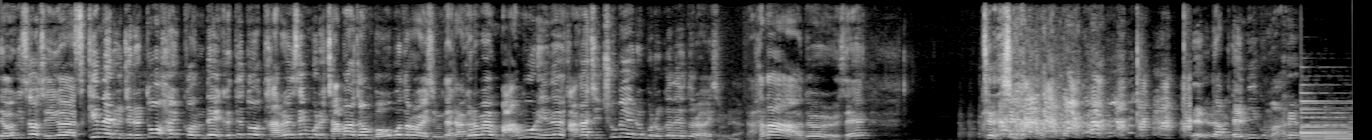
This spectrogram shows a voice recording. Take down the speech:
여기서 저희가 스키네르지를 또 할 건데 그때 또 다른 생물을 잡아서 먹어보도록 하겠습니다. 자 그러면 마무리는 다 같이 추베르브로 끝내도록 하겠습니다. 자, 하나 둘셋. 냈다 뱀이구만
